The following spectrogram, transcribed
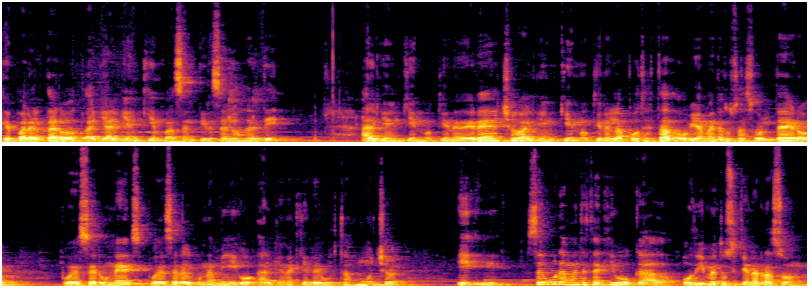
que para el tarot hay alguien quien va a sentir celos de ti. Alguien quien no tiene derecho, alguien quien no tiene la potestad. Obviamente tú estás soltero, puede ser un ex, puede ser algún amigo, alguien a quien le gustas mucho. Y, seguramente está equivocado. O dime tú si tienes razón.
